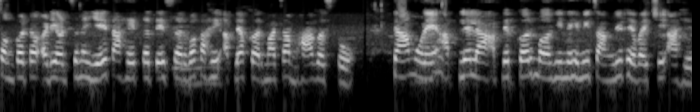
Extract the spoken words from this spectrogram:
संकट अडीअडचणी येत आहेत तर ते सर्व काही आपल्या कर्माचा भाग असतो. त्यामुळे आपल्याला आपले कर्म ही नेहमी चांगली ठेवायची आहेत.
